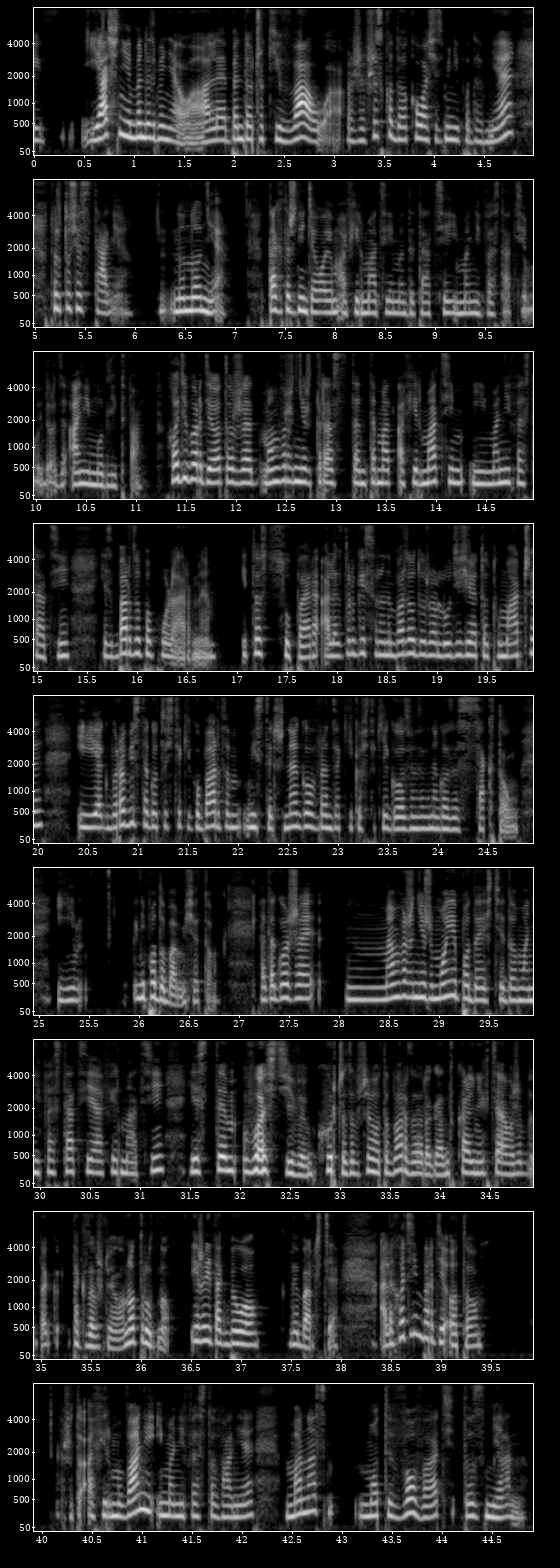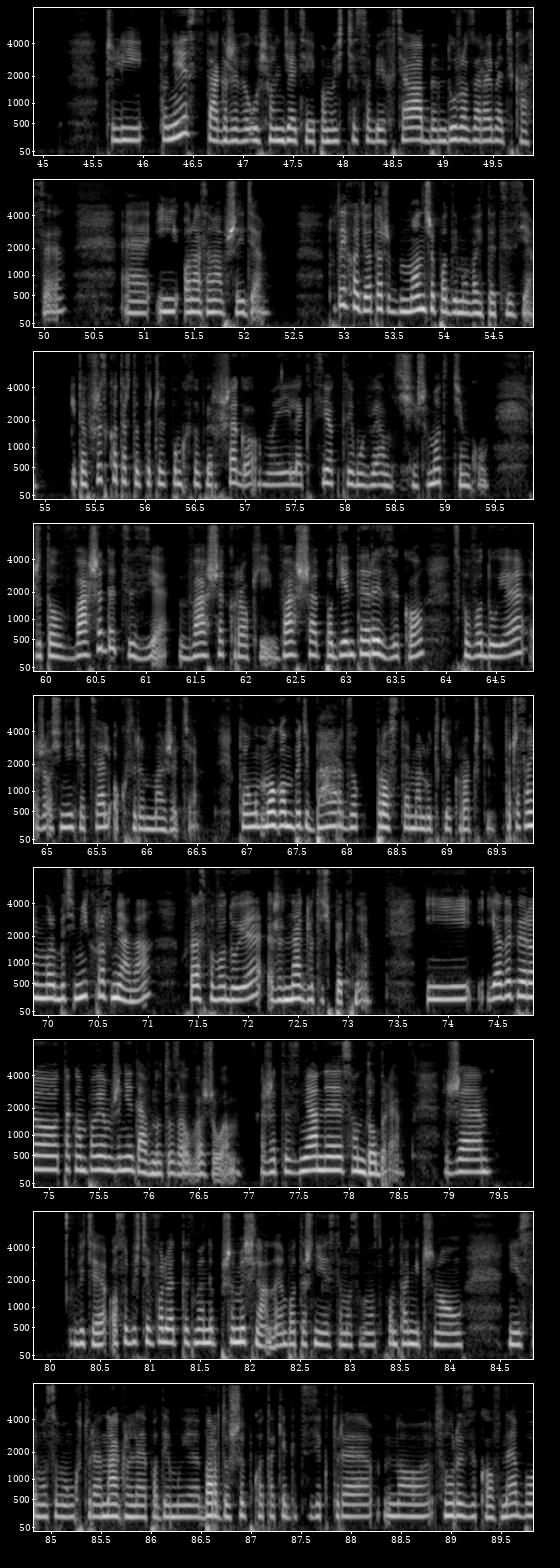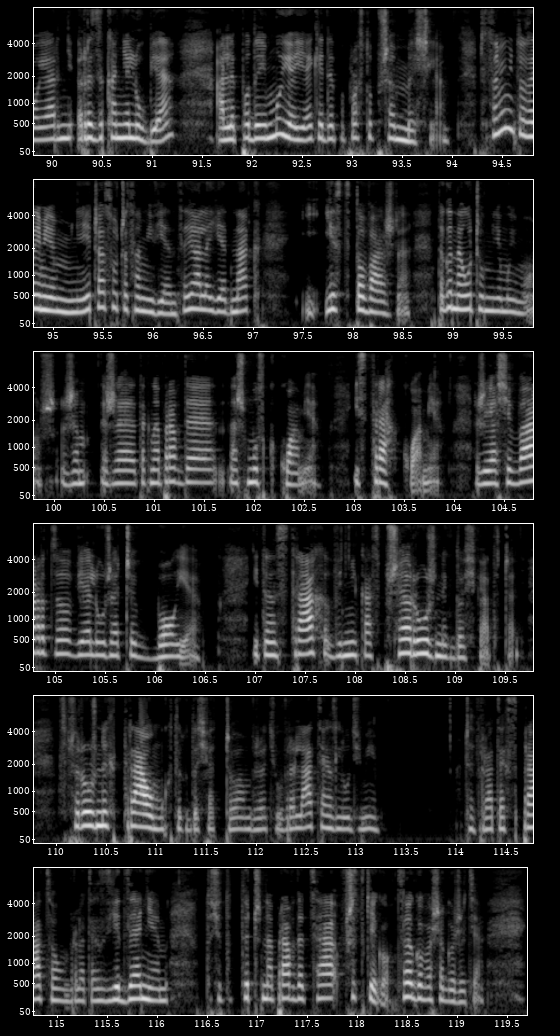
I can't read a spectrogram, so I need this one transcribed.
ja się nie będę zmieniała, ale będę oczekiwała, że wszystko dookoła się zmieni pode mnie, to że to się stanie. No, no nie. Tak też nie działają afirmacje, medytacje i manifestacje, moi drodzy, ani modlitwa. Chodzi bardziej o to, że mam wrażenie, że teraz ten temat afirmacji i manifestacji jest bardzo popularny. I to jest super, ale z drugiej strony bardzo dużo ludzi źle to tłumaczy i jakby robi z tego coś takiego bardzo mistycznego, wręcz jakiegoś takiego związanego ze sektą. I nie podoba mi się to. Dlatego, że mm, mam wrażenie, że moje podejście do manifestacji i afirmacji jest tym właściwym. Kurczę, zabrzmiało to bardzo arogancko, ale nie chciałam, żeby tak, tak zabrzmiało. No trudno. Jeżeli tak było, wybaczcie. Ale chodzi mi bardziej o to, że to afirmowanie i manifestowanie ma nas motywować do zmian. Czyli to nie jest tak, że wy usiądziecie i pomyślcie sobie, chciałabym dużo zarabiać kasy e, i ona sama przyjdzie. Tutaj chodzi o to, żeby mądrze podejmować decyzje. I to wszystko też dotyczy punktu pierwszego mojej lekcji, o której mówiłam w dzisiejszym odcinku, że to wasze decyzje, wasze kroki, wasze podjęte ryzyko spowoduje, że osiągniecie cel, o którym marzycie. To mogą być bardzo proste, malutkie kroczki. To czasami może być mikrozmiana, która spowoduje, że nagle coś pyknie. I ja dopiero taką powiem, że niedawno to zauważyłam, że te zmiany są dobre, że Wiecie, osobiście wolę te zmiany przemyślane, bo też nie jestem osobą spontaniczną, nie jestem osobą, która nagle podejmuje bardzo szybko takie decyzje, które no, są ryzykowne, bo ja ryzyka nie lubię, ale podejmuję je, kiedy po prostu przemyślę. Czasami mi to zajmie mniej czasu, czasami więcej, ale jednak jest to ważne. Tego nauczył mnie mój mąż, że, że tak naprawdę nasz mózg kłamie i strach kłamie, że ja się bardzo wielu rzeczy boję, i ten strach wynika z przeróżnych doświadczeń, z przeróżnych traum, których doświadczyłam w życiu, w relacjach z ludźmi, czy w relacjach z pracą, w relacjach z jedzeniem. To się dotyczy naprawdę ca wszystkiego, całego waszego życia.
